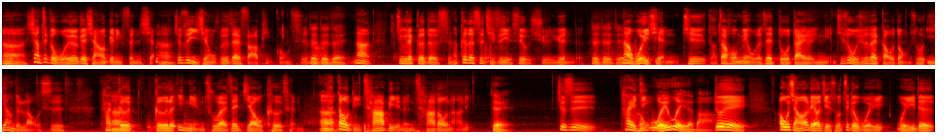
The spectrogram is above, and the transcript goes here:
嗯，像这个，我有一个想要跟你分享，嗯，就是以前我不是在法品公司嘛，对对对，那就在哥德士，那哥德士其实也是有学院的，对对对，那我以前其实，在后面我又再多待了一年，其实我就是在搞懂说，一样的老师，他隔、嗯、隔了一年出来再教课程，嗯、他到底差别能差到哪里？对，就是。他已经很微微的吧？对啊，我想要了解说这个微微的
